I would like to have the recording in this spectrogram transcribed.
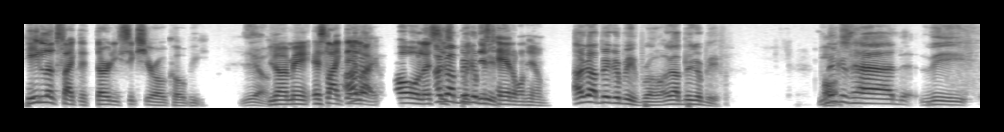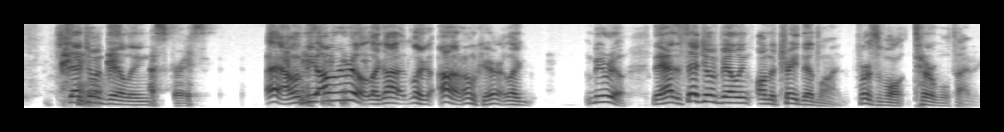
He looks like the 36 year old Kobe. Yeah. You know what I mean? It's like they're got, like, oh, let's I just put this beef. head on him. I got bigger beef, bro. I got bigger beef. False. Niggas had the statue unveiling. That's crazy. Hey, I'm gonna be I'm gonna be real. Like I like I don't care. Like be real. They had the statue unveiling on the trade deadline. First of all, terrible timing.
